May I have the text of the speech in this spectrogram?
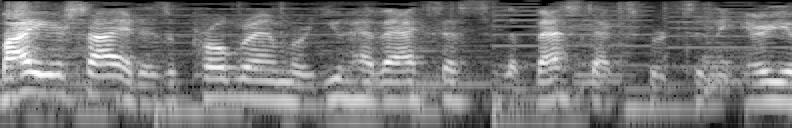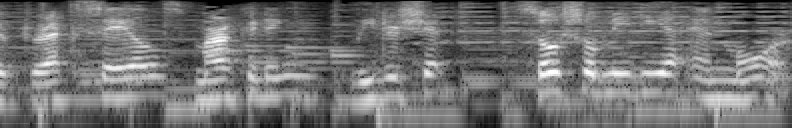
By Your Side is a program where you have access to the best experts in the area of direct sales, marketing, leadership, social media, and more.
